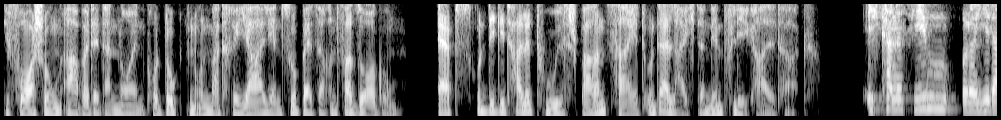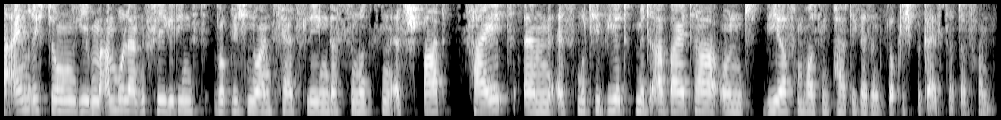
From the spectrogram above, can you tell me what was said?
Die Forschung arbeitet an neuen Produkten und Materialien zur besseren Versorgung. Apps und digitale Tools sparen Zeit und erleichtern den Pflegealltag. Ich kann es jedem oder jeder Einrichtung, jedem ambulanten Pflegedienst wirklich nur ans Herz legen, das zu nutzen. Es spart Zeit, ähm, es motiviert Mitarbeiter und wir vom Haus Sympathiker sind wirklich begeistert davon.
